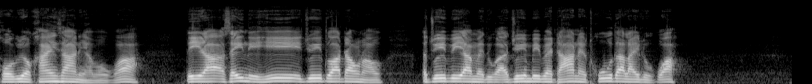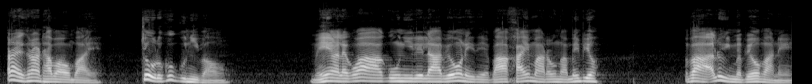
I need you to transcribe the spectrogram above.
ခေါ်ပြီးတော့ခိုင်းစားနေရပေါ့ကွာ သေးတာအစိမ့်တွေဟေးအကျွေးသွားတောင်းတာအကျွေးပေးရမယ်သူကအကျွေးပေးပဲဓာတ်နဲ့ထိုးသားလိုက်လို့ကွာအဲ့ဒါခဏထားပါအောင်ပါရဲ့ကျုပ်တခုကူညီပါအောင်မင်းကလည်းကွာကူညီလေလာပြောနေတယ်ဘာခိုင်းမှာတော့သာမင်းပြောအဘအဲ့လိုကြီးမပြောပါနဲ့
